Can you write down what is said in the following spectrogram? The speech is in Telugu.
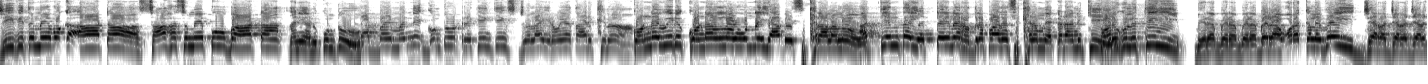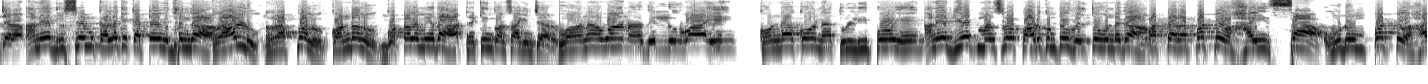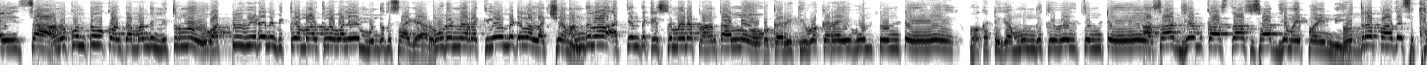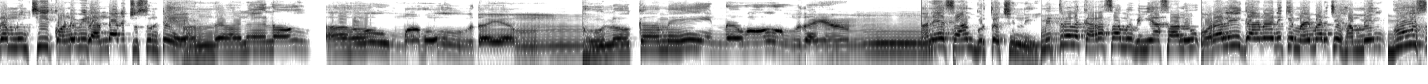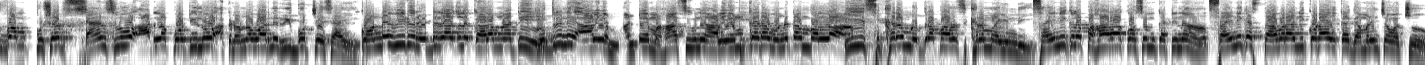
జీవితమే ఒక ఆట సాహసమే పూబాట అని అనుకుంటూ డెబ్బై మంది గుంటూరు ట్రెక్కింగ్ కింగ్స్ జూలై ఇరవై తారీఖున కొండవీడి కొండలలో ఉన్న యాభై శిఖరాలలో అత్యంత ఎత్తైన రుద్రపాద శిఖరం ఎక్కడానికి పరుగులు తీ బిర బిర బిర బిర ఉరకలు వేయి జర జర జర జర అనే దృశ్యం కళ్ళకి కట్టే విధంగా రాళ్ళు రప్పలు కొండలు గుట్టల మీద ట్రెక్కింగ్ కొనసాగించారు. వాన వాన వెల్లువాయే. కొండ కోన తుళ్ళిపోయే అనే డ్యూయట్ మనసులో పాడుకుంటూ వెళ్తూ ఉండగా పట్టర పట్టు హైసా ఉడుం పట్టు హైసా అనుకుంటూ కొంతమంది మిత్రులు పట్టు వీడని విక్రమార్కుల వలె ముందుకు సాగారు. మూడున్నర కిలోమీటర్ల లక్ష్యం. అందులో అత్యంత క్లిష్టమైన ప్రాంతాల్లో ఒకరికి ఒకరై ఉంటుంటే ఒకటిగా ముందుకు వెళ్తుంటే అసాధ్యం కాస్త సుసాధ్యమైపోయింది. రుద్రపాద శిఖరం నుంచి కొండవీడి అందాన్ని చూస్తుంటే అందాలలో అహో మహోదయం. భూలోకమే నవోదయం. అనే సాంగ్ గుర్తొచ్చింది. మిత్రుల కరసాము విన్యాసాలు మురళీ గానానికి మైమరిచి హమ్మింగ్ గూస్ బం పుషప్స్ డాన్స్లు ఆటల పోటీలు అక్కడ ఉన్న వారిని రీబూట్ చేశాయి. కొండవీడు రెడ్డి రాజుల కాలం నాటి రుద్రుని ఆలయం అంటే మహాశివుని ఆలయం ఇక్కడ ఉండటం వల్ల ఈ శిఖరం రుద్రపాద శిఖరం అయింది. సైనికుల పహారా కోసం కట్టిన సైనిక స్థావరాన్ని కూడా ఇక్కడ గమనించవచ్చు.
